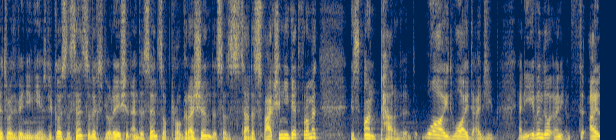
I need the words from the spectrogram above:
Metroidvania games because the sense of exploration and the sense of progression the satisfaction you get from it is unparalleled وايد وايد عجيب يعني even though يعني I,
